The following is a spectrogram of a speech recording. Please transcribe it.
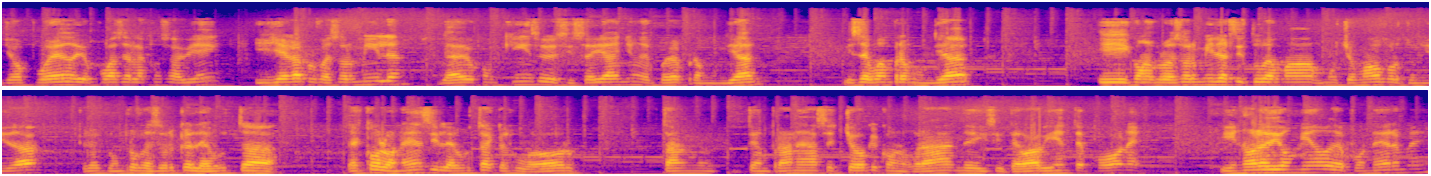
yo puedo, yo puedo hacer las cosas bien. Y llega el profesor Miller, ya yo con 15 o 16 años después del premundial, hice buen premundial. Y con el profesor Miller sí tuve más, mucho más oportunidad. Creo que un profesor que le gusta, es colonense y le gusta que el jugador tan temprano hace choque con los grandes y si te va bien te pone. Y no le dio miedo de ponerme.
